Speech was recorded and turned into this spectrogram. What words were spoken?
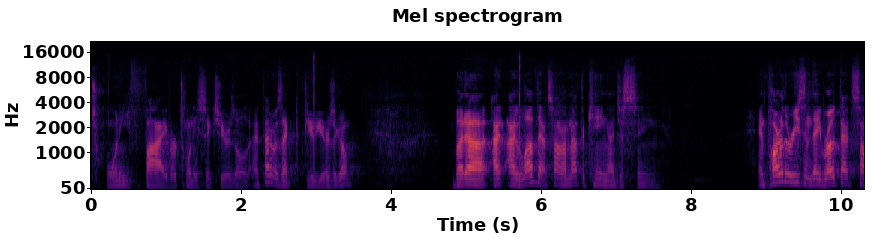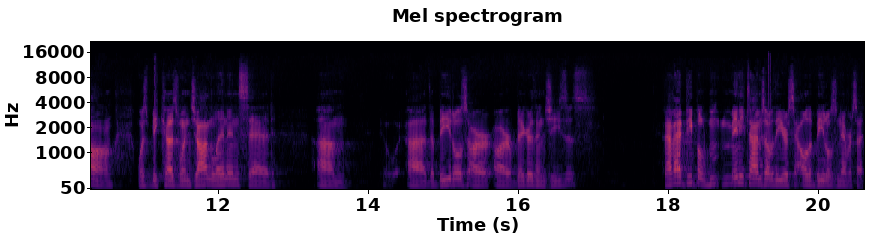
25 or 26 years old. I thought it was like a few years ago. But uh, I, I love that song. I'm not the king, I just sing. And part of the reason they wrote that song was because when John Lennon said, um, uh, the Beatles are, are bigger than Jesus. And I've had people many times over the years say, oh, the Beatles never said.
